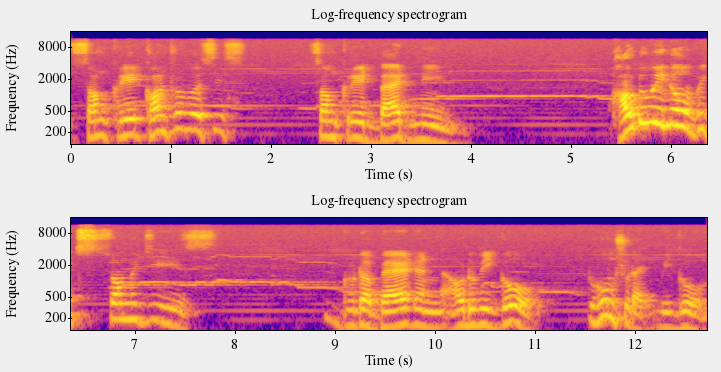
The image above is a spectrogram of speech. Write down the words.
some create controversies, some create bad name. How do we know which Swamiji is good or bad, and how do we go? To whom should I we go?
